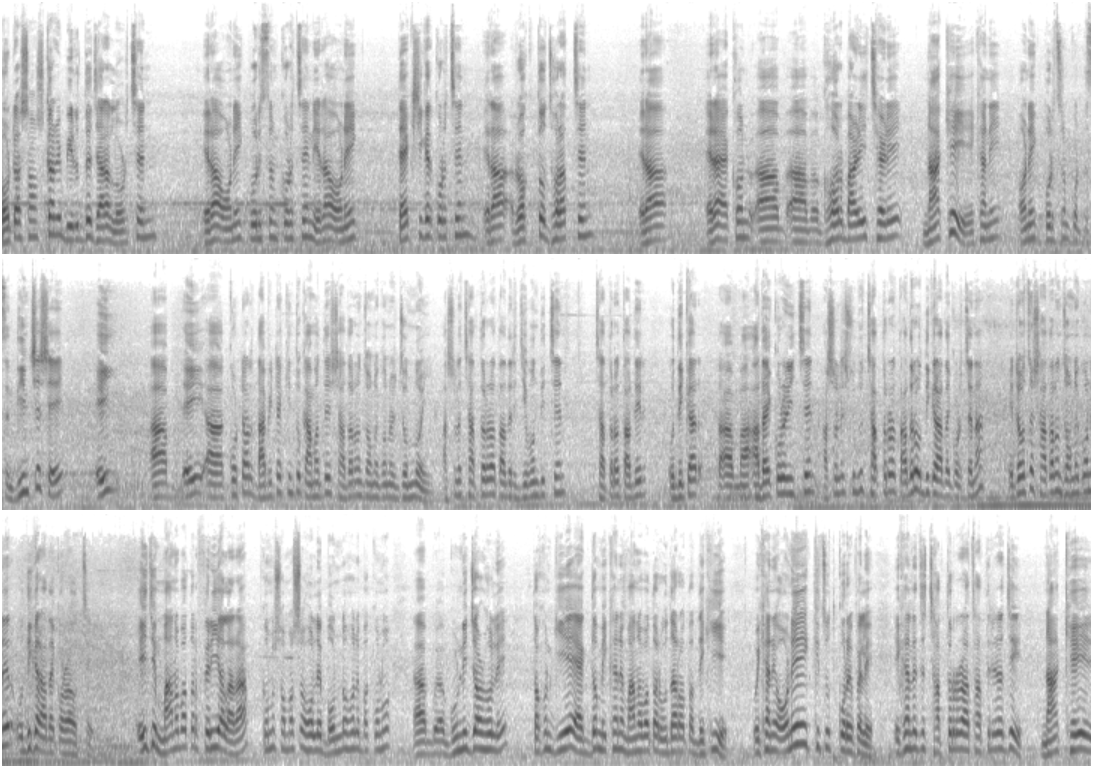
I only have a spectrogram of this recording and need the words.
কোটা সংস্কারের বিরুদ্ধে যারা লড়ছেন, এরা অনেক পরিশ্রম করেছেন, এরা অনেক ত্যাগ স্বীকার করেছেন, এরা রক্ত ঝরাচ্ছেন, এরা এরা এখন ঘর বাড়ি ছেড়ে না খেয়ে এখানে অনেক পরিশ্রম করতেছেন। দিন শেষে এই এই কোটার দাবিটা কিন্তু আমাদের সাধারণ জনগণের জন্যই। আসলে ছাত্ররা তাদের জীবন দিচ্ছেন, ছাত্ররা তাদের অধিকার আদায় করে নিচ্ছেন। আসলে শুধু ছাত্ররা তাদের অধিকার আদায় করছে না, এটা হচ্ছে সাধারণ জনগণের অধিকার আদায় করা হচ্ছে। এই যে মানবতার ফেরিয়ালারা কোনো সমস্যা হলে, বন্যা হলে বা কোনো ঘূর্ণিঝড় হলে, তখন গিয়ে একদম এখানে মানবতার উদারতা দেখিয়ে, ওইখানে অনেক কিছু করে ফেলে। এখানে যে ছাত্ররা, ছাত্রীরা যে না খেয়ে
